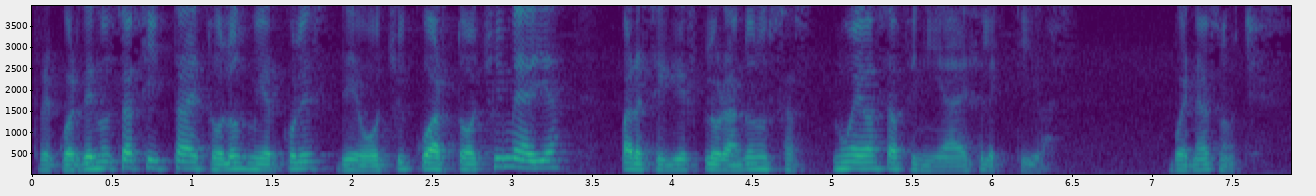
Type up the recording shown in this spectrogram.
Recuerden nuestra cita de todos los miércoles de 8 y cuarto a 8 y media para seguir explorando nuestras nuevas afinidades selectivas. Buenas noches.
